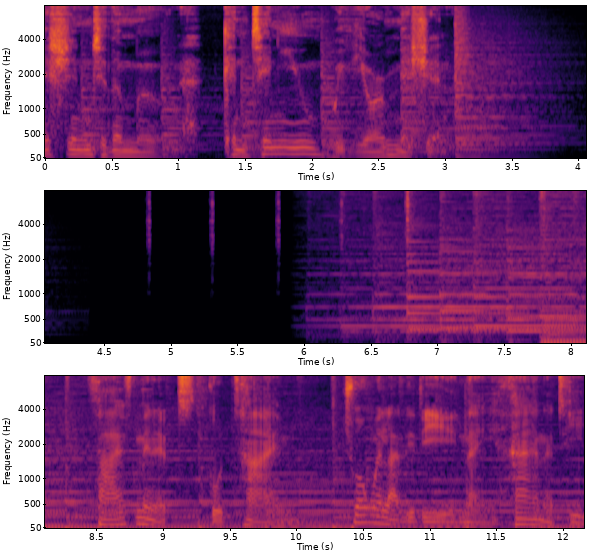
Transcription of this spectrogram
Mission to the Moon. Continue with your mission. Five minutes good time ช่วงเวลาดีๆ ใน 5 นาที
